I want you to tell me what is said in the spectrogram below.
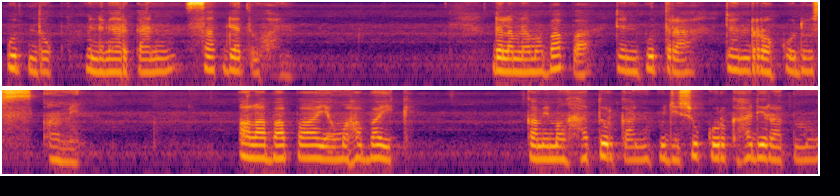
untuk mendengarkan sabda Tuhan. Dalam nama Bapa dan Putra dan Roh Kudus. Amin. Allah Bapa yang Maha Baik, kami menghaturkan puji syukur kehadiratmu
